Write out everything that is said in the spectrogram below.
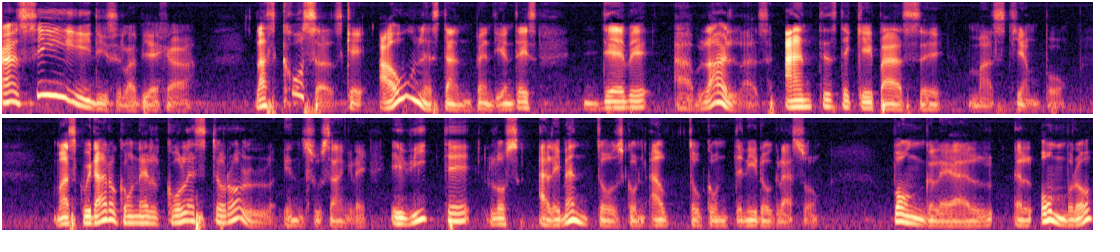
Así, dice la vieja, las cosas que aún están pendientes debe hablarlas antes de que pase más tiempo. Más cuidado con el colesterol en su sangre. Evite los alimentos con alto contenido graso. Póngale el, el hombro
